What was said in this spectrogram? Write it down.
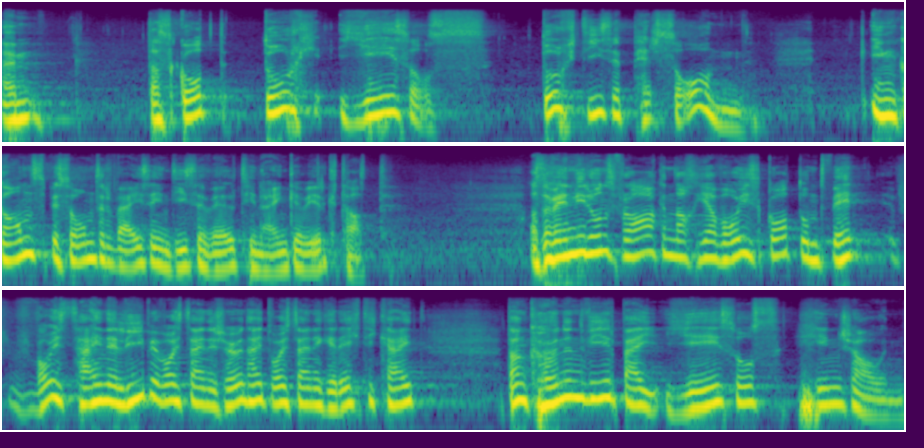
ähm, dass Gott durch Jesus, durch diese Person in ganz besonderer Weise in diese Welt hineingewirkt hat. Also wenn wir uns fragen nach, ja, wo ist Gott und wer, wo ist seine Liebe, wo ist seine Schönheit, wo ist seine Gerechtigkeit, dann können wir bei Jesus hinschauen.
